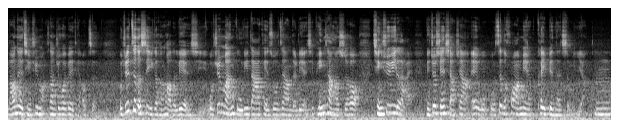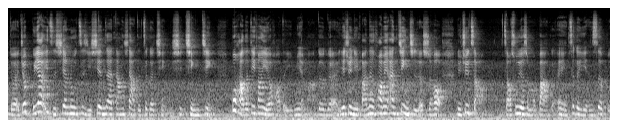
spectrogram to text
然后那个情绪马上就会被调整。我觉得这个是一个很好的练习，我觉得蛮鼓励大家可以做这样的练习。平常的时候情绪一来，你就先想象，诶，我我这个画面可以变成什么样？嗯，对，就不要一直陷入自己现在当下的这个情情情境。不好的地方也有好的一面嘛，对不对？也许你把那个画面按静止的时候，你去找找出有什么 bug，哎，这个颜色不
